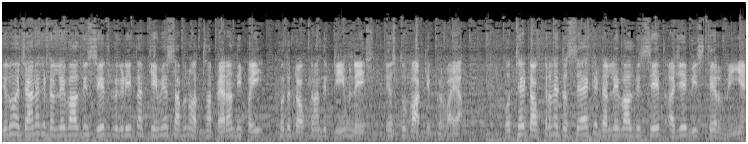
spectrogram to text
ਜਦੋਂ ਅਚਾਨਕ ਡੱਲੇਵਾਲ ਦੀ ਸਿਹਤ ਵਿਗੜੀ ਤਾਂ ਕਿਵੇਂ ਸਭ ਨੂੰ ਹੱਥਾਂ ਪੈਰਾਂ ਦੀ ਪਈ, ਖੁਦ ਡਾਕਟਰਾਂ ਦੀ ਟੀਮ ਨੇ ਇਸ ਤੋਂ ਵਾਕਿਫ ਕਰਵਾਇਆ। ਉੱਥੇ ਡਾਕਟਰ ਨੇ ਦੱਸਿਆ ਕਿ ਡੱਲੇਵਾਲ ਦੀ ਸਿਹਤ ਅਜੇ ਵੀ ਸਥਿਰ ਨਹੀਂ ਹੈ।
